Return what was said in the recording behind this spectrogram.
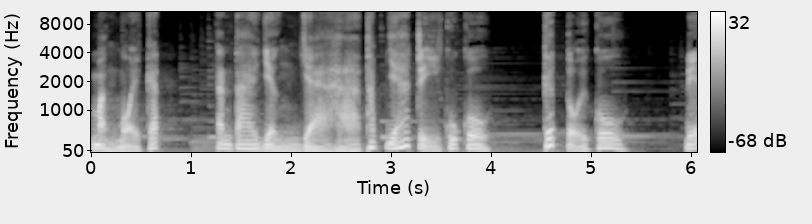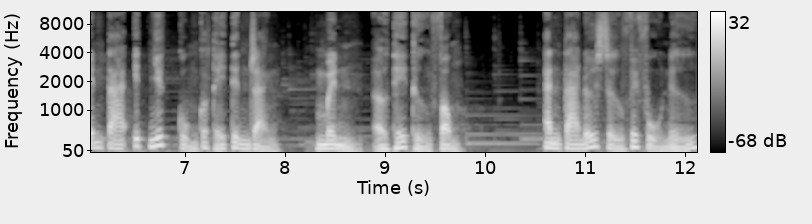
bằng mọi cách anh ta dần già hạ thấp giá trị của cô. Kết tội cô, để anh ta ít nhất cũng có thể tin rằng mình ở thế thượng phong. Anh ta đối xử với phụ nữ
